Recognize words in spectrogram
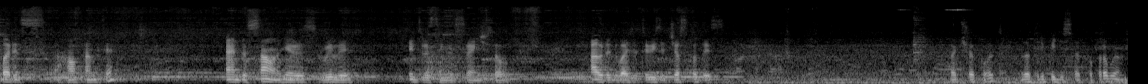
but it's half empty. And the sound here is really interesting and strange, so I would advise you to visit just for this. Hot chocolate за 3,50. Попробуем.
